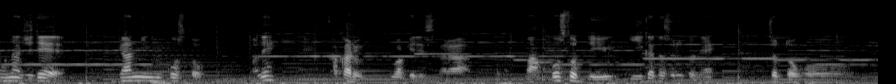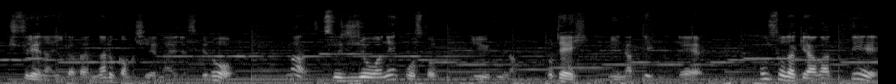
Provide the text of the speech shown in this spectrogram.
同じで、ランニングコストがね、かかるわけですから、まあ、コストっていう言い方するとね、ちょっとこう、失礼な言い方になるかもしれないですけど、まあ、数字上はね、コストっていう風な固定費になっていくので、コストだけ上がって、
